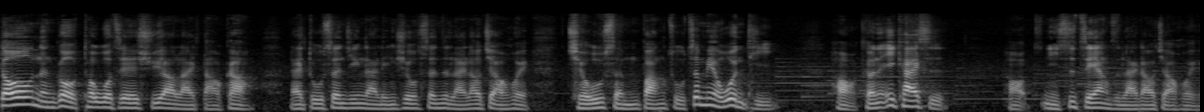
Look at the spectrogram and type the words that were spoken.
都能够透过这些需要来祷告。来读圣经，来灵修，甚至来到教会求神帮助，这没有问题。好，可能一开始，好，你是这样子来到教会，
